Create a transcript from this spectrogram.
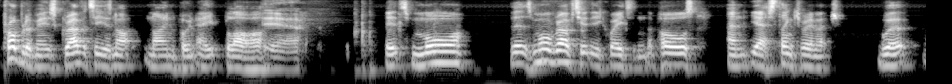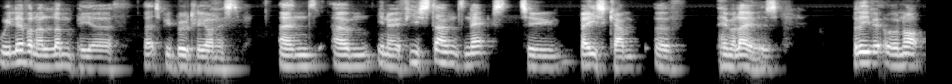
problem is gravity is not 9.8 blah. Yeah. It's more, there's more gravity at the equator than the poles. And yes, thank you very much. We're, we live on a lumpy Earth, let's be brutally honest. And, um, you know, if you stand next to base camp of Himalayas, believe it or not,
